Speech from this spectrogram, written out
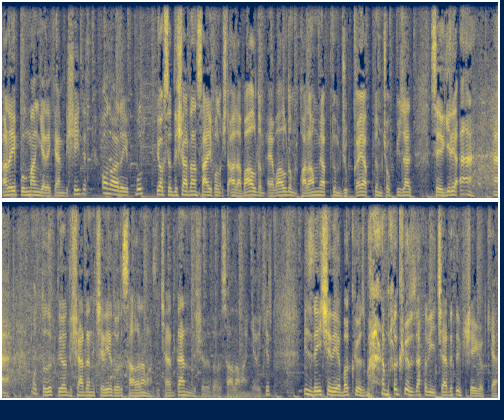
arayıp bulman gereken bir şeydir. Onu arayıp bul. Yoksa dışarıdan sahip olun. İşte araba aldım, ev aldım, param yaptım, cukka yaptım, çok güzel sevgili. Aa, aa. Mutluluk diyor dışarıdan içeriye doğru sağlanamaz. İçeriden dışarı doğru sağlaman gerekir. Biz de içeriye bakıyoruz. bakıyoruz abi içeride de bir şey yok ya.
